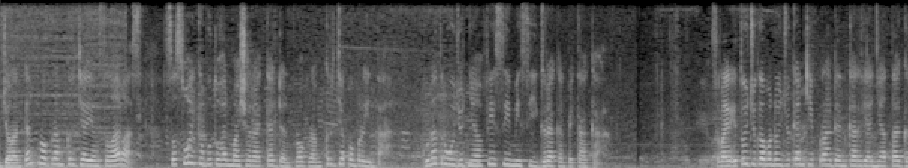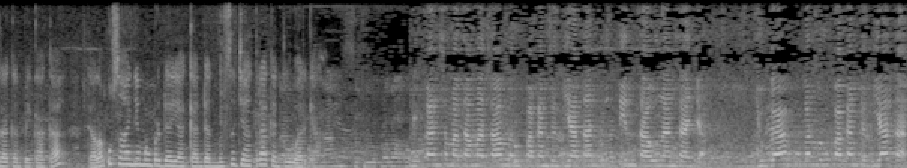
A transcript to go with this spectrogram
menjalankan program kerja yang selaras, sesuai kebutuhan masyarakat dan program kerja pemerintah, guna terwujudnya visi misi gerakan PKK. Selain itu juga menunjukkan kiprah dan karya nyata gerakan PKK dalam usahanya memberdayakan dan mensejahterakan keluarga. Bukan semata-mata merupakan kegiatan rutin tahunan saja, juga bukan merupakan kegiatan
